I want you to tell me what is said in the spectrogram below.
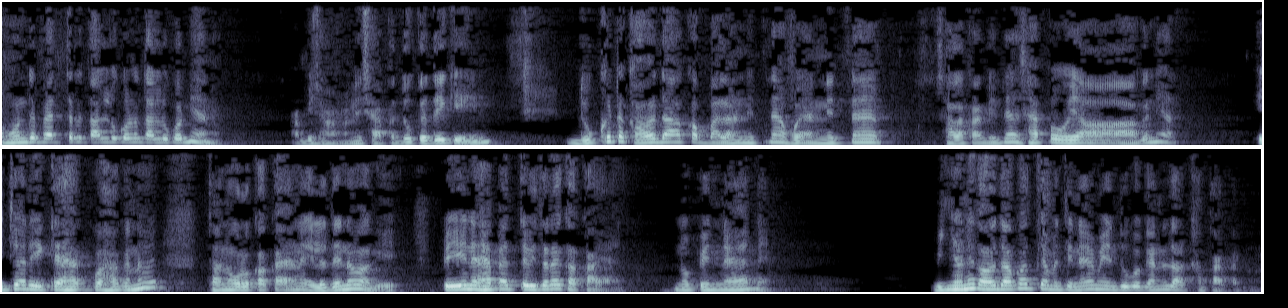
හොඳ පැත්තට තල්ලු කරන තල්ලු කරන යනවා. අපි සාමාන්‍ය සැප දුක දෙකෙන් දුකට කවදාකවත් බලන්නෙත් නැහැ හොයන්නෙත් නැහැ සලකන්නෙත් නැහැ සැප හොයාගෙන යන. ඉතින් අර එක හැක් වහගෙන තනකොළ කකා යන එළදෙනා වගේ පේන හැපැත්ත විතරයි කකා යන්නේ. නොපෙන්නේ නැහැ නෑ. විඥානේ කවදාකවත් කැමති නැහැ මේ දුක ගැන කතා කරනවා.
